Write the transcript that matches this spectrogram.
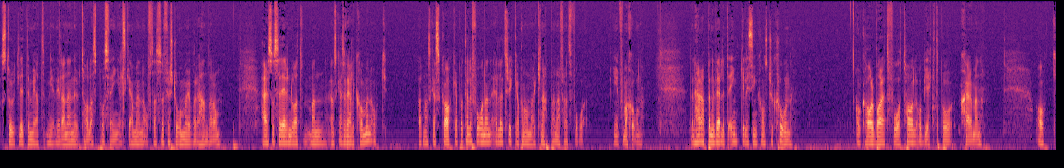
stå ut lite med att meddelanden uttalas på engelska men oftast så förstår man ju vad det handlar om. Här så säger den då att man önskas välkommen och att man ska skaka på telefonen eller trycka på någon av knapparna för att få information. Den här appen är väldigt enkel i sin konstruktion och har bara ett fåtal objekt på skärmen. Och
